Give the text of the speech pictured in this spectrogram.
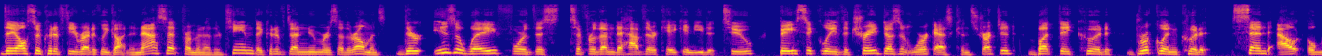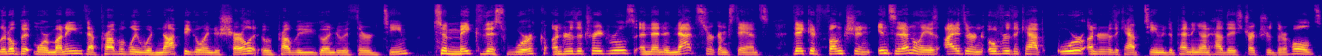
they also could have theoretically gotten an asset from another team. They could have done numerous other elements. There is a way for this to for them to have their cake and eat it too. Basically, the trade doesn't work as constructed, but they could Brooklyn could send out a little bit more money that probably would not be going to Charlotte. It would probably be going to a third team to make this work under the trade rules. And then in that circumstance, they could function incidentally as either an over the cap or under the cap team, depending on how they structured their holds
